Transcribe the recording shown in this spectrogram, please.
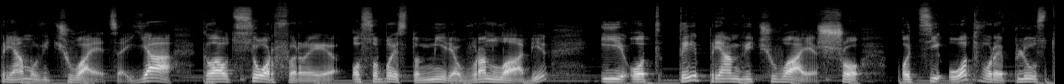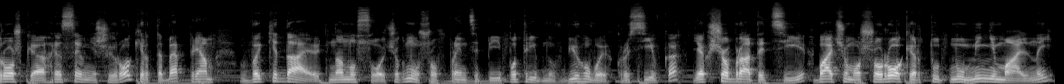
прямо відчувається. Я клаудсерфери особисто міряв в ранлабі, і от ти прям відчуваєш, що оці отвори, плюс трошки агресивніший рокер, тебе прям викидають на носочок. Ну що в принципі і потрібно в бігових кросівках. Якщо брати ці, бачимо, що рокер тут ну мінімальний.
